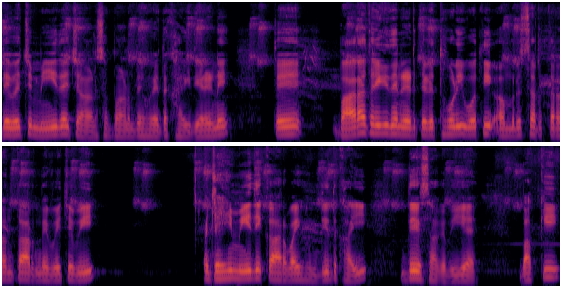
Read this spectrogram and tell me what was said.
ਦੇ ਵਿੱਚ ਮੀਂਹ ਦੇ ਚਾਂਸ ਬਣਦੇ ਹੋਏ ਦਿਖਾਈ ਦੇ ਰਹੇ ਨੇ ਤੇ 12 ਤਰੀਕ ਦੇ ਨੇੜੇ ਤੇੜੇ ਥੋੜੀ ਬਹੁਤੀ ਅੰਮ੍ਰਿਤਸਰ ਤਰਨਤਾਰਨ ਦੇ ਵਿੱਚ ਵੀ ਅਜਿਹੀ ਮੀਂਹ ਦੀ ਕਾਰਵਾਈ ਹੁੰਦੀ ਦਿਖਾਈ ਦੇ ਸਕਦੀ ਹੈ। ਬਾਕੀ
